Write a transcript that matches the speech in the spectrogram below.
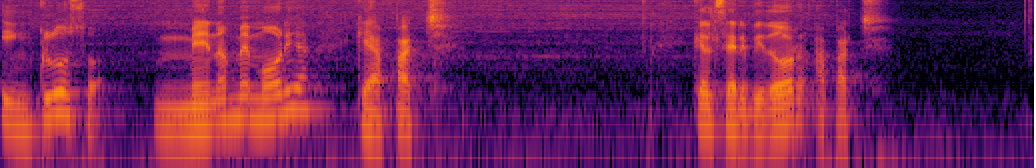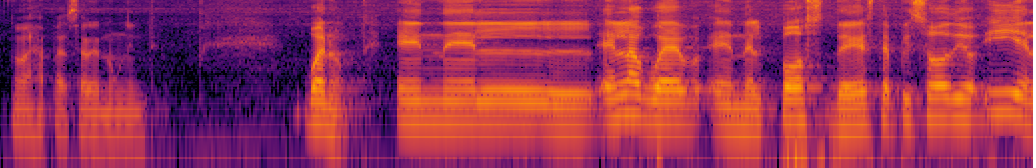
incluso menos memoria que Apache, que el servidor Apache. No vas a pensar en un Intel. Bueno, en, el, en la web, en el post de este episodio y en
